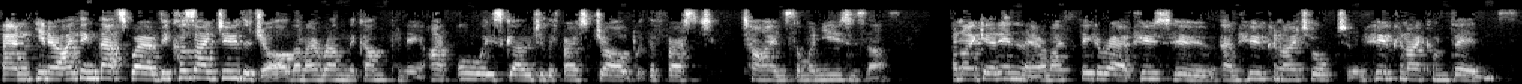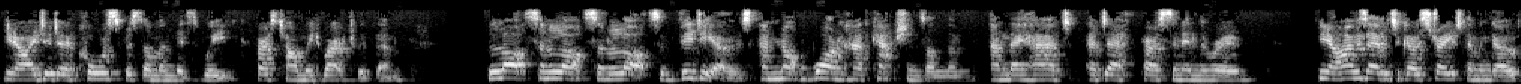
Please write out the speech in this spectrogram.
And, you know, I think that's where, because I do the job and I run the company, I always go to the first job with the first time someone uses us. And I get in there and I figure out who's who and who can I talk to and who can I convince. You know, I did a course for someone this week, first time we'd worked with them. Lots and lots and lots of videos, and not one had captions on them. And they had a deaf person in the room you know, I was able to go straight to them and go,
